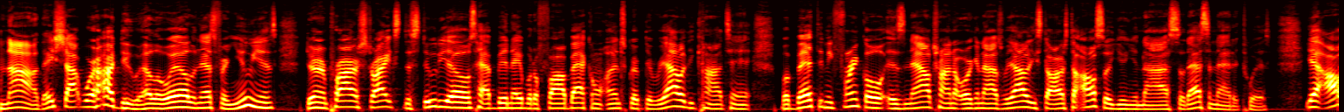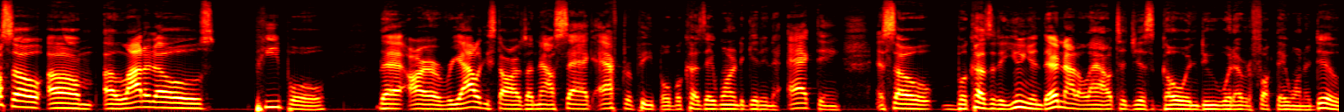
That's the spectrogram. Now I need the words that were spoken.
Nah, they shot where I do, lol. And as for unions, during prior strikes, the studios have been able to fall back on unscripted reality content. But Bethenny Frankel is now trying to organize reality stars to also unionize. So that's an added twist. Yeah, also, um, a lot of those people that our reality stars are now SAG-AFTRA people because they wanted to get into acting. And so because of the union, they're not allowed to just go and do whatever the fuck they want to do.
